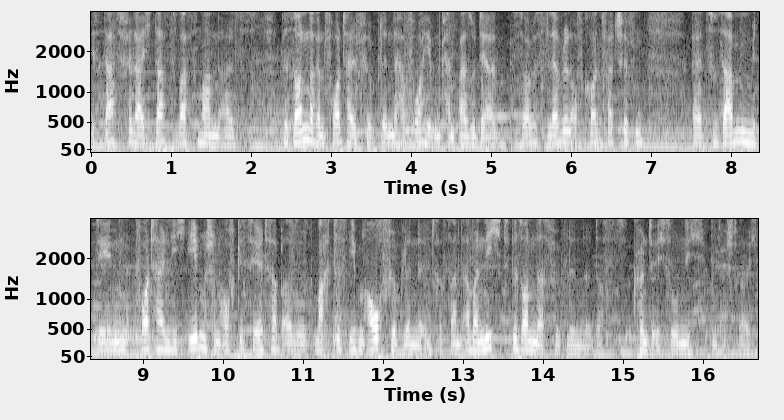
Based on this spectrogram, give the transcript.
ist das vielleicht das, was man als besonderen Vorteil für Blinde hervorheben kann. Also der Service Level auf Kreuzfahrtschiffen äh, zusammen mit den Vorteilen, die ich eben schon aufgezählt habe, also macht es eben auch für Blinde interessant, aber nicht besonders für Blinde. Das könnte ich so nicht unterstreichen.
